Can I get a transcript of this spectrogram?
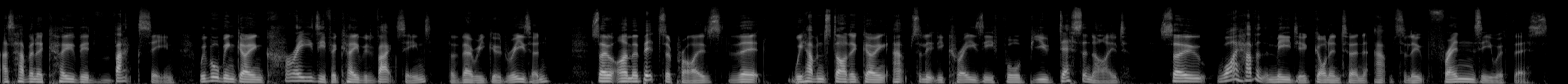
as having a COVID vaccine. We've all been going crazy for COVID vaccines for very good reason. So I'm a bit surprised that we haven't started going absolutely crazy for budesonide. So why haven't the media gone into an absolute frenzy with this?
